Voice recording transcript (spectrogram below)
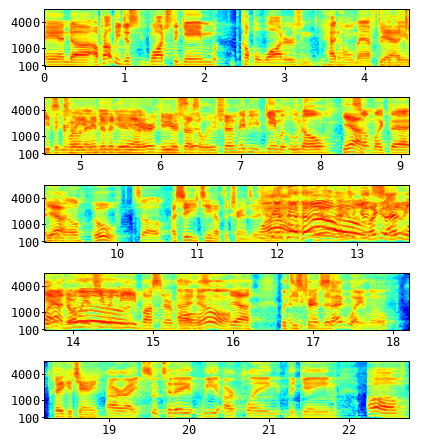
and uh, I'll probably just watch the game, couple waters, and head home after Yeah, the game. keep it clean what I into mean? the new Yeah. year, New Year's That's it. resolution. Maybe a game of Uno, Yeah, something like that. Yeah. you know. Ooh, So I see you teeing up the transition. Wow. Yeah, That's a look good at Lou. segue. Yeah, normally it's you and me busting our balls. I know. Yeah, with That's these transitions. segue, Lou. Take it, Channy. All right. So today we are playing the game of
